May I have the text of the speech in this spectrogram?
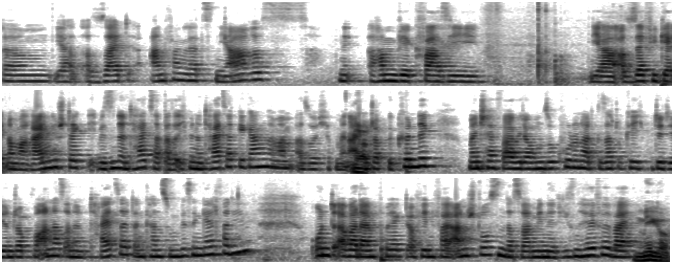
Ähm, ja, also seit Anfang letzten Jahres ne, haben wir quasi ja, also sehr viel Geld nochmal reingesteckt. Wir sind in Teilzeit, also ich bin in Teilzeit gegangen, also ich habe meinen eigenen Ja. Job gekündigt. Mein Chef war wiederum so cool und hat gesagt, okay, ich biete dir einen Job woanders an in Teilzeit, dann kannst du ein bisschen Geld verdienen. Und aber dein Projekt auf jeden Fall anstoßen. Das war mir eine Riesenhilfe, weil Mega.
